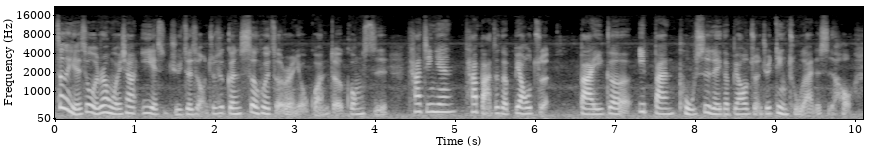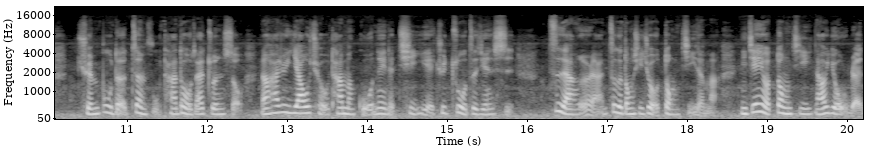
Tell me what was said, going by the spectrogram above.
这个也是我认为像 ESG 这种就是跟社会责任有关的公司，他今天他把这个标准，把一个一般普世的一个标准去定出来的时候，全部的政府他都有在遵守，然后他去要求他们国内的企业去做这件事。自然而然，这个东西就有动机了嘛。你今天有动机，然后有人、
